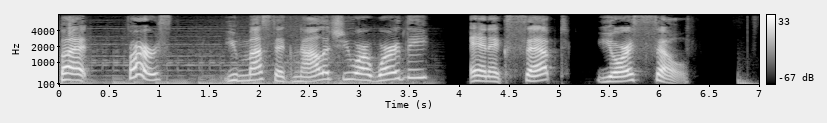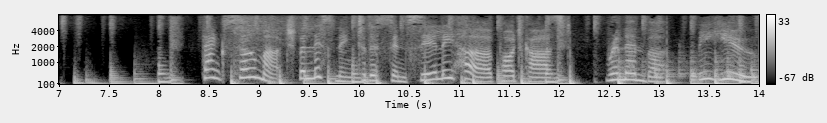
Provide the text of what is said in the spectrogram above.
But first, you must acknowledge you are worthy and accept yourself. Thanks so much for listening to the Sincerely Her podcast. Remember, be you,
